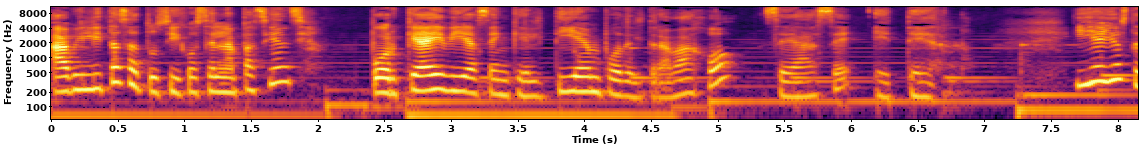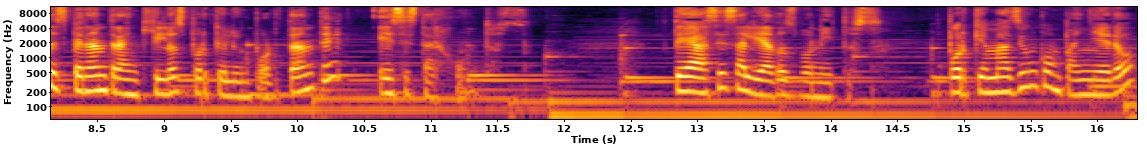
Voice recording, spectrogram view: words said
Habilitas a tus hijos en la paciencia porque hay días en que el tiempo del trabajo se hace eterno y ellos te esperan tranquilos porque lo importante es estar juntos. Te haces aliados bonitos porque más de un compañero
